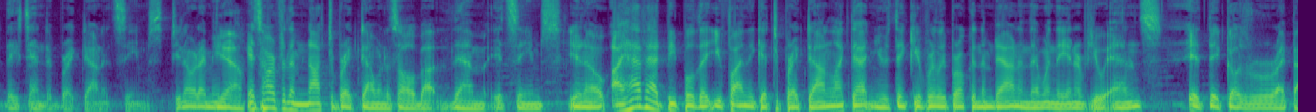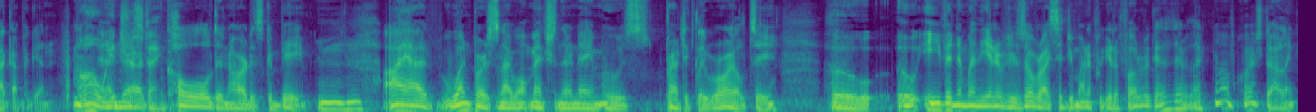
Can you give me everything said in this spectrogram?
they tend to break down, it seems. Do you know what I mean? Yeah. It's hard for them not to break down when it's all about them, it seems. You know, I have had people that you finally get to break down like that and you think you've really broken them down, and then when the interview ends, it, it goes right back up again. Oh, And interesting. cold and hard as can be. Mm-hmm. I had one person, I won't mention their name, who's practically royalty, who who even when the interview was over, I said, "Do you mind if we get a photo together?" They were like, "No, of course, darling."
